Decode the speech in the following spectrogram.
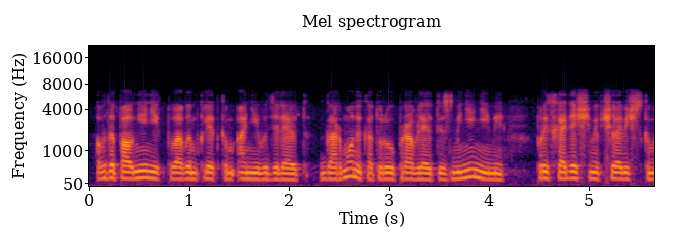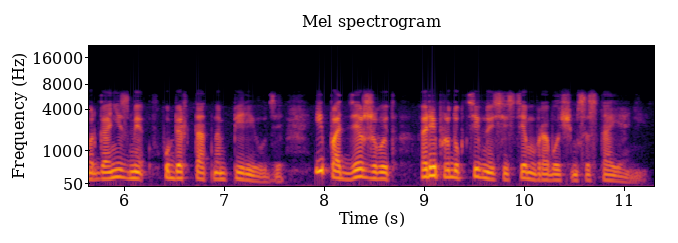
В дополнение к половым клеткам они выделяют гормоны, которые управляют изменениями, происходящими в человеческом организме в пубертатном периоде, и поддерживают репродуктивную систему в рабочем состоянии.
